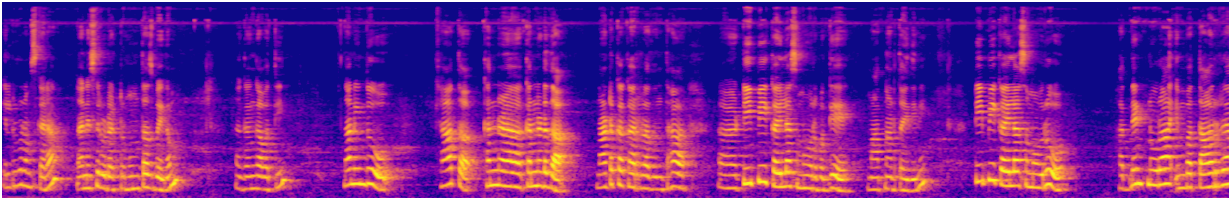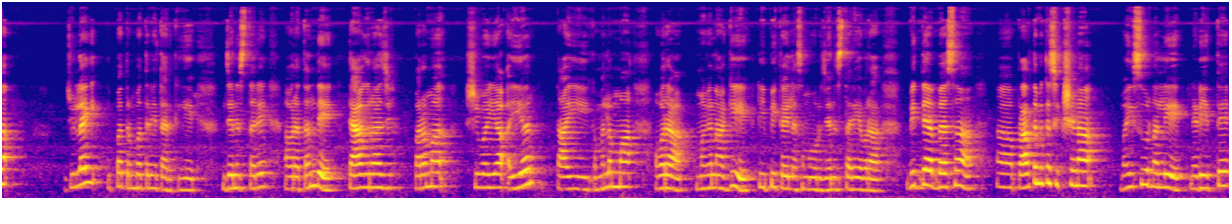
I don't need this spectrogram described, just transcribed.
ಎಲ್ರಿಗೂ ನಮಸ್ಕಾರ. ನನ್ನ ಹೆಸರು ಡಾಕ್ಟರ್ ಮುಮ್ತಾಜ್ ಬೇಗಂ, ಗಂಗಾವತಿ. ನಾನು ಇಂದು ಖ್ಯಾತ ಕನ್ನ, ಕನ್ನಡದ ನಾಟಕಕಾರರಾದಂತಹ ಟಿ ಪಿ ಕೈಲಾಸಂ ಅವರ ಬಗ್ಗೆ ಮಾತನಾಡ್ತಾ ಇದ್ದೀನಿ. ಟಿ ಪಿ ಕೈಲಾಸಂ ಅವರು ಹದಿನೆಂಟುನೂರ ಎಂಬತ್ತಾರರ ಜುಲೈ ಇಪ್ಪತ್ತೊಂಬತ್ತನೇ ತಾರೀಕಿಗೆ ಜನಿಸ್ತಾರೆ. ಅವರ ತಂದೆ ತ್ಯಾಗರಾಜ್ ಪರಮ ಶಿವಯ್ಯ ಅಯ್ಯರ್ ತಾಯಿ ಕಮಲಮ್ಮ ಅವರ ಮಗನಾಗಿ ಟಿ ಪಿ ಕೈಲಾಸಂ ಅವರು ಜನಿಸ್ತಾರೆ. ಅವರ ವಿದ್ಯಾಭ್ಯಾಸ ಪ್ರಾಥಮಿಕ ಶಿಕ್ಷಣ ಮೈಸೂರಿನಲ್ಲಿ ನಡೆಯುತ್ತೆ.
